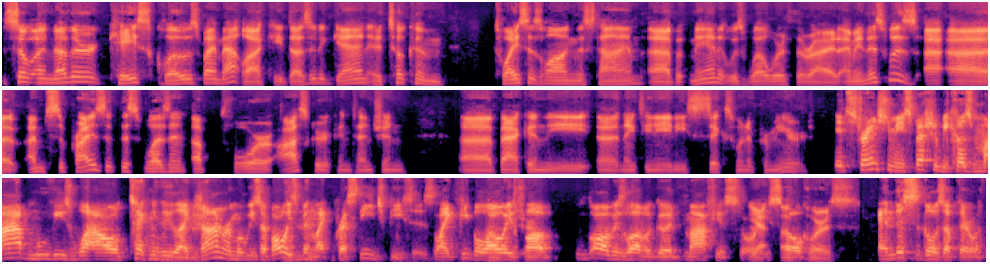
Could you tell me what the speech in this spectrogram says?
so another case closed by Matlock. He does it again. It took him twice as long this time, uh, but man, it was well worth the ride. I mean, this was. Uh, uh, I'm surprised that this wasn't up for Oscar contention uh, back in the uh, 1986 when it premiered. It's strange to me especially because mob movies while technically like Mhm. genre movies have always Mhm. been like prestige pieces like people Oh, always sure. love always love a good mafia story Yeah, so of course. and this goes up there with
